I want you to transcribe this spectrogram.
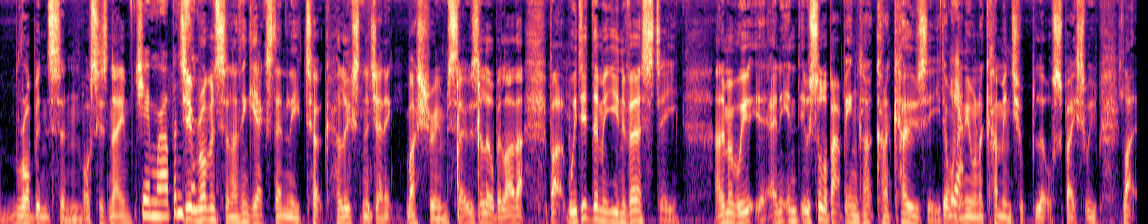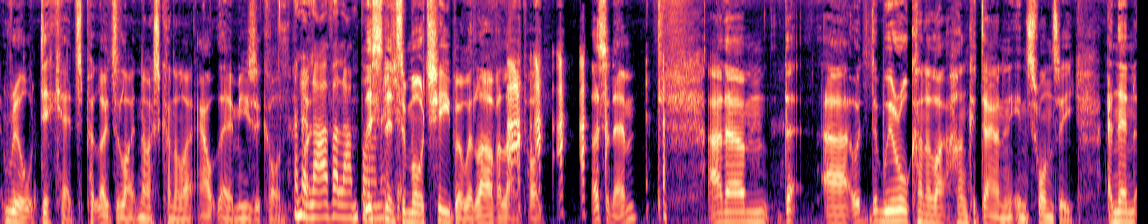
Robinson, what's his name? Jim Robinson? Jim Robinson. I think he accidentally took hallucinogenic mushrooms, so it was a little bit like that. But we did them at university, and I remember we, and it was all about being kind of cosy. You don't want Yeah. anyone to come into your little space. We like real dickheads put loads of like nice kind of like out there music on, And a lava lamp on listening to Morcheeba with lava lamp on. That's an M. And um, the, uh, we were all kind of like hunkered down in, in Swansea, and then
